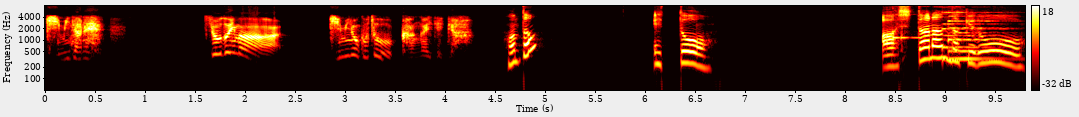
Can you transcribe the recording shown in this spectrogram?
君だね。ちょうど今君のことを考えていた。本当？えっと明日なんだけど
